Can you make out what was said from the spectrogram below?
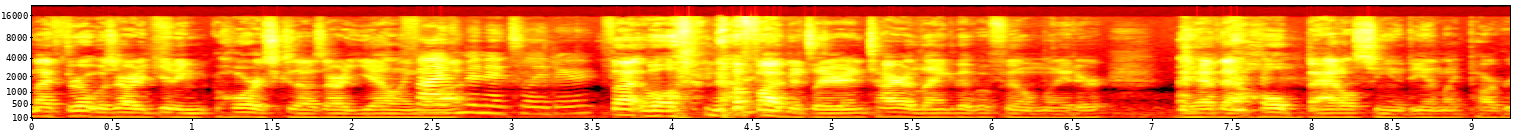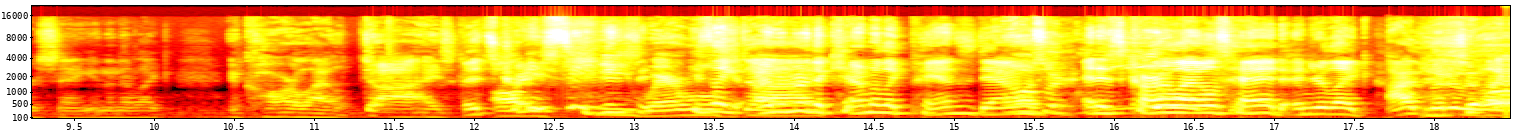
my throat was already getting hoarse because I was already yelling Five minutes later. Five, well, not five minutes later, entire length of a film later, they have that whole battle scene at the end, like Parker's saying, and then they're like, Carlisle dies. It's All crazy. These key He's, werewolves he's like, die. I remember the camera like pans down, I like, and it's Carlisle's head, and you're like, I literally like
